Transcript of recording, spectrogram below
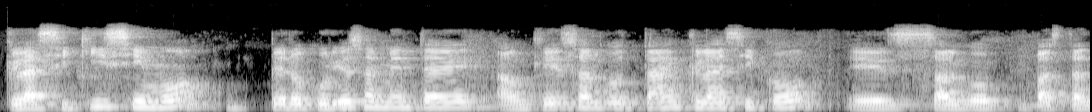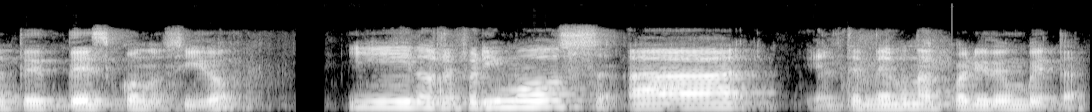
clasiquísimo, pero curiosamente, aunque es algo tan clásico, es algo bastante desconocido. Y nos referimos a el tener un acuario de un beta.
